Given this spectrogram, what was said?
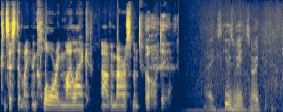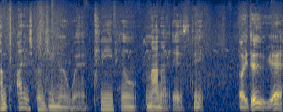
consistently and clawing my leg out of embarrassment. Oh dear. Excuse me, sorry. Um, I don't suppose you know where Cleve Hill Manor is, do you? I do, yeah.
